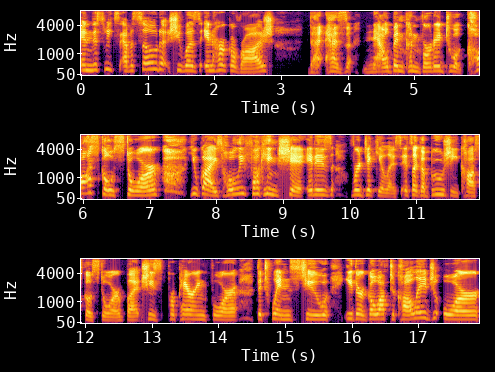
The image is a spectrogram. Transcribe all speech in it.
in this week's episode, she was in her garage that has now been converted to a Costco store. you guys, holy fucking shit. It is ridiculous. It's like a bougie Costco store, but she's preparing for the twins to either go off to college or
